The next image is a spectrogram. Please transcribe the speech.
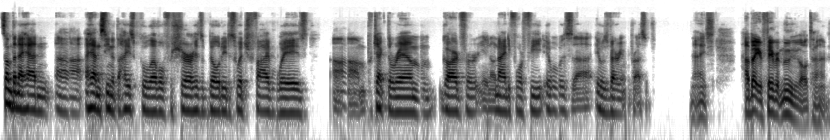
something I hadn't uh, I hadn't seen at the high school level for sure. His ability to switch five ways, um, protect the rim, guard for you know 94 feet. It was uh, it was very impressive. Nice. How about your favorite movie of all time?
